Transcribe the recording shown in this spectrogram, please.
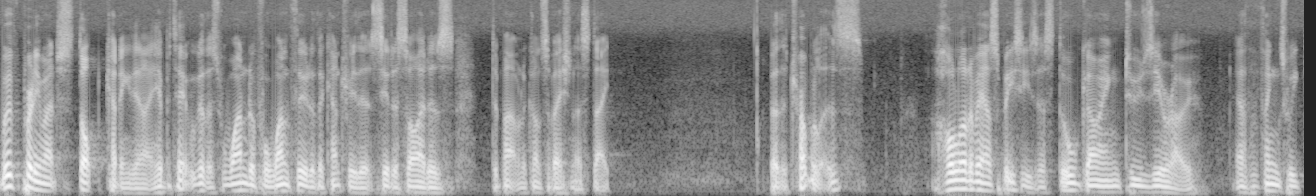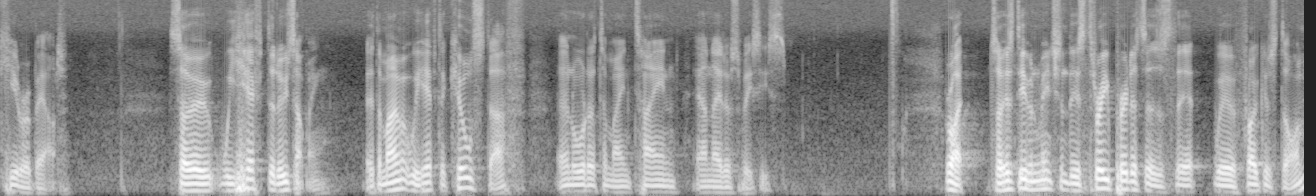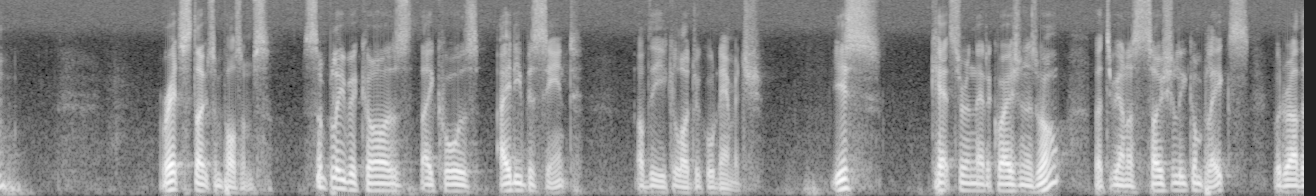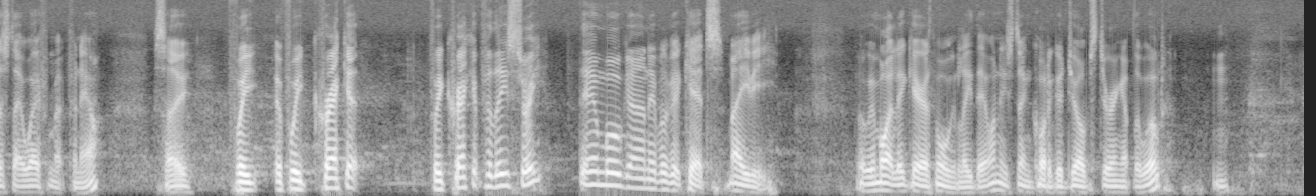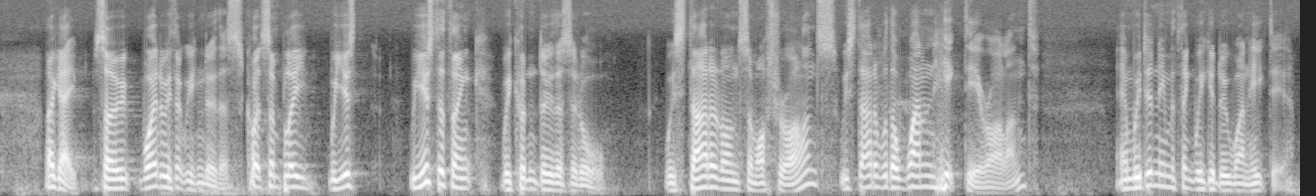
We've pretty much stopped cutting down our habitat. We've got this wonderful one third of the country that's set aside as Department of Conservation estate. But the trouble is, a whole lot of our species are still going to zero out the things we care about. So we have to do something. At the moment, we have to kill stuff in order to maintain our native species. Right, so as Devon mentioned, there's three predators that we're focused on. Rats, stoats and possums, simply because they cause 80% of the ecological damage. Yes, cats are in that equation as well, but to be honest, socially complex, we'd rather stay away from it for now. So if we, if we crack it, if we crack it for these three, then we'll go and have a look at cats, maybe. But we might let Gareth Morgan lead that one. He's done quite a good job stirring up the world. Mm. Okay, so why do we think we can do this? Quite simply, we used, We used to think we couldn't do this at all. We started on some offshore islands. We started with a one hectare island, and we didn't even think we could do one hectare.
